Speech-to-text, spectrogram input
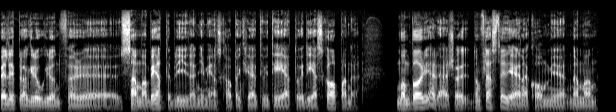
väldigt bra grogrund för eh, samarbete blir den gemenskapen, kreativitet och idéskapande. Om man börjar där så de flesta idéerna kommer ju när man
